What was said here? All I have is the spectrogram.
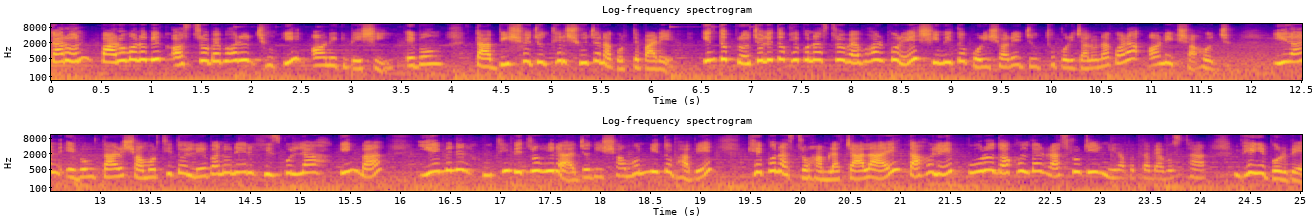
কারণ পারমাণবিক অস্ত্র ব্যবহারের ঝুঁকি অনেক বেশি এবং তা বিশ্বযুদ্ধের সূচনা করতে পারে। কিন্তু প্রচলিত ক্ষেপণাস্ত্র ব্যবহার করে সীমিত পরিসরে যুদ্ধ পরিচালনা করা অনেক সহজ। ইরান এবং তার সমর্থিত লেবাননের হিজবুল্লাহ কিংবা ইয়েমেনের হুথি বিদ্রোহীরা যদি সমন্বিতভাবে ক্ষেপণাস্ত্র হামলা চালায়, তাহলে পুরো দখলদার রাষ্ট্রটির নিরাপত্তা ব্যবস্থা ভেঙে পড়বে।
